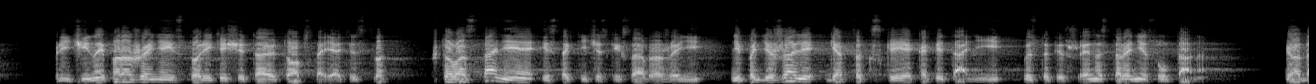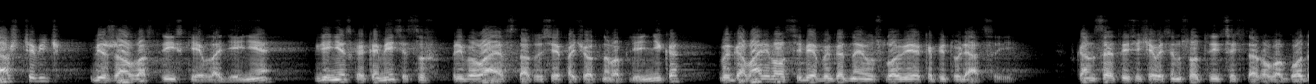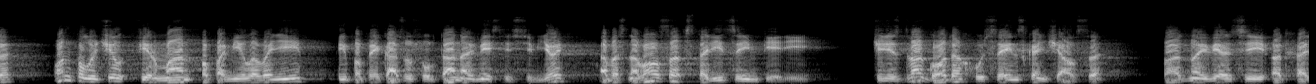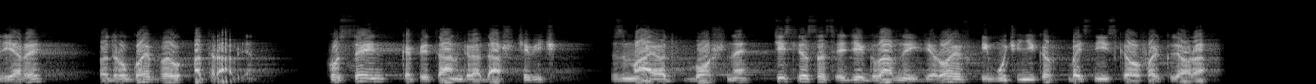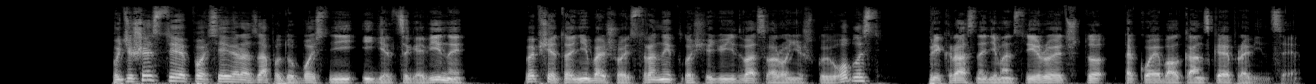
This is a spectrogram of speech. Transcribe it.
Причиной поражения историки считают то обстоятельство, что восстание из тактических соображений не поддержали герцогские капитании, выступившие на стороне султана. Градашчевич бежал в австрийские владения, где несколько месяцев, пребывая в статусе почетного пленника, выговаривал себе выгодные условия капитуляции. В конце 1832 года он получил фирман о помиловании и по приказу султана вместе с семьей обосновался в столице империи. Через два года Хусейн скончался, по одной версии от холеры, по другой был отравлен. Хусейн, капитан Градашчевич, Змайот Бошне, числился среди главных героев и мучеников боснийского фольклора. Путешествие по северо-западу Боснии и Герцеговины вообще-то небольшой страны площадью едва с Воронежскую область, прекрасно демонстрирует, что такое балканская провинция.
